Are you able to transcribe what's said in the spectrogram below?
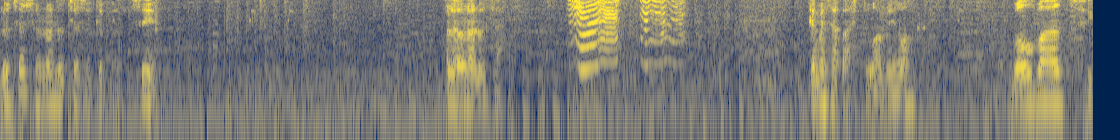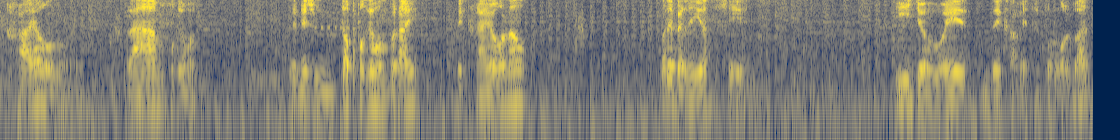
¿Luchas o no luchas o qué pasa? Sí. Hola, una lucha. ¿Qué me sacas tú, amigo? Golbats y Cryogonal. Gran Pokémon. ¿Tenéis un top Pokémon por ahí? De Cryogonal. Por he perdido, sí. Y yo voy a ir de cabeza por Golbat.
